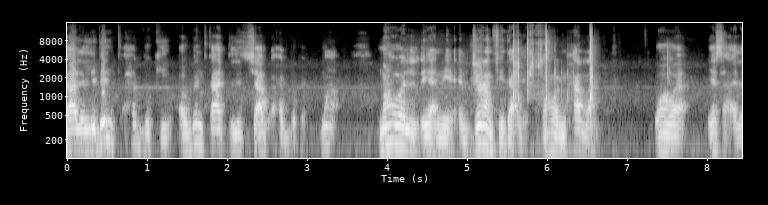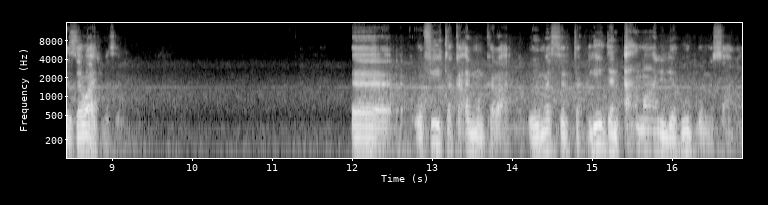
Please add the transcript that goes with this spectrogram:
قال لبنت أحبك أو بنت قالت للشاب أحبك. ما ما هو يعني الجرم في ذلك؟ ما هو المحرم؟ وهو يسعى إلى الزواج مثلا. آه وفيه تقع المنكرات ويمثل تقليدا أعمى لليهود والنصارى.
